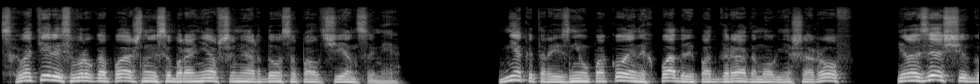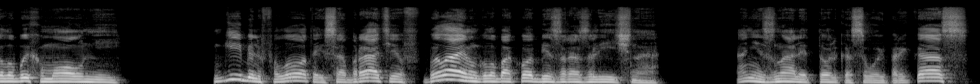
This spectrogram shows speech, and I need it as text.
схватились в рукопашную с оборонявшими Ордос ополченцами. Некоторые из неупокоенных падали под градом огнешаров и разящих голубых молний. Гибель флота и собратьев была им глубоко безразлична. Они знали только свой приказ —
